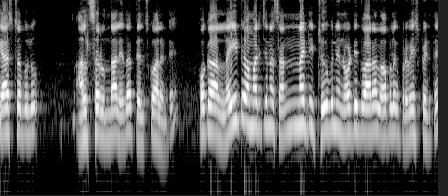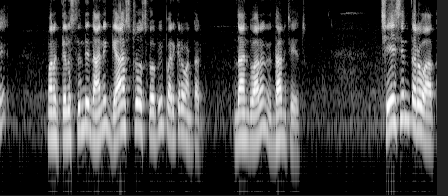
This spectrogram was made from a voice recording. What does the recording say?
గ్యాస్ ట్రబుల్ అల్సర్ ఉందా లేదా తెలుసుకోవాలంటే ఒక లైట్ అమర్చిన సన్నటి ట్యూబ్ని నోటి ద్వారా లోపలికి ప్రవేశపెడితే మనకు తెలుస్తుంది దాన్ని గ్యాస్ట్రోస్కోపీ పరికరం అంటారు. దాని ద్వారా నిర్ధారణ చేయొచ్చు. చేసిన తర్వాత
